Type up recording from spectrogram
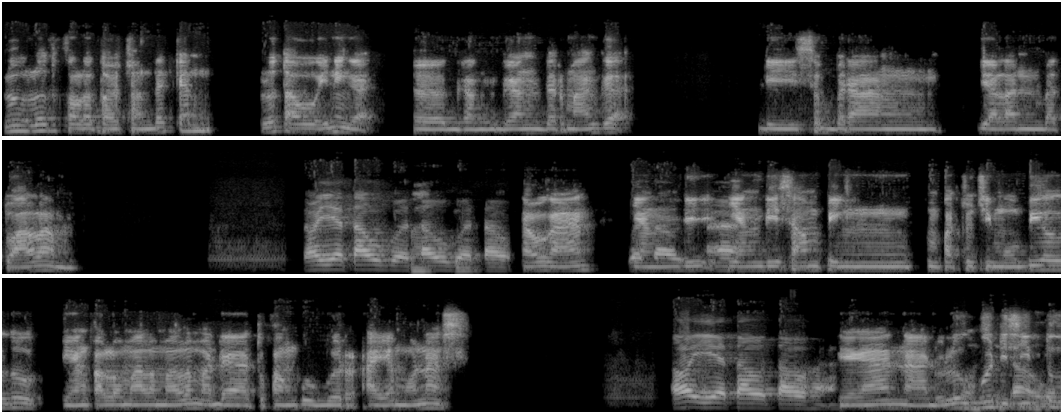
lu lu kalau tahu condet kan lu tahu ini nggak eh, gang gang dermaga di seberang jalan Batu Alam Oh iya tahu gue, tahu gue, tahu. tahu kan yang tahu. di Ah. yang di samping tempat cuci mobil tuh yang kalau malam-malam ada tukang bubur ayam monas Oh iya tahu tahu. ya kan nah dulu gue di situ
